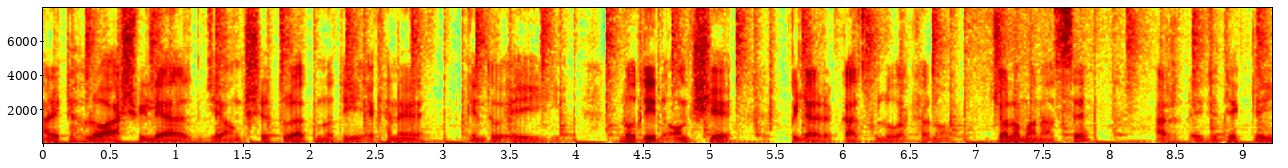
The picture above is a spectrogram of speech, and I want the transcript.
আর এটা হলো আশুলিয়ার যে অংশের তুরাক নদী। এখানে কিন্তু এই নদীর অংশে পিলারের কাজগুলো এখনও চলমান আছে। আর এই যে দেখতেই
